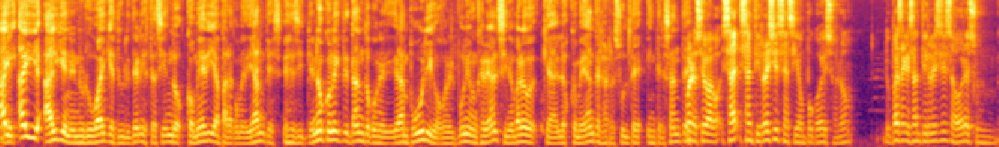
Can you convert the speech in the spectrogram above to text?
¿Hay, ¿Hay alguien en Uruguay que a tu criterio esté haciendo comedia para comediantes? Es decir, que no conecte tanto con el gran público, con el público en general, sin embargo que a los comediantes les resulte interesante. Bueno, Santi Reyes hacía un poco eso, ¿no? Lo que pasa es que Santi Reyes ahora es un.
